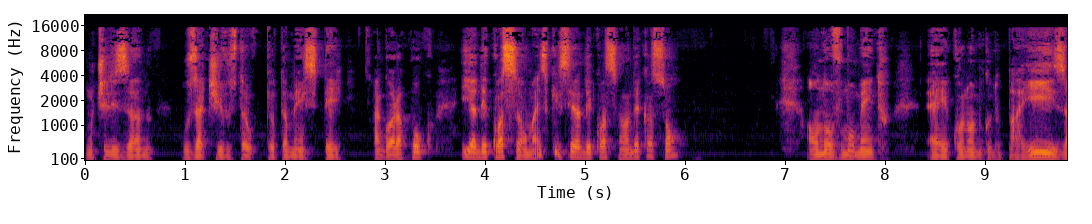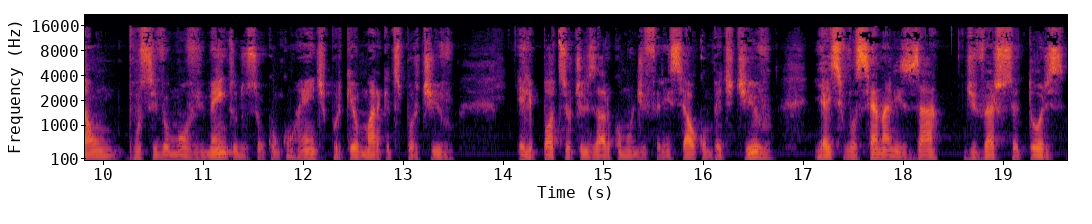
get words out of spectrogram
utilizando os ativos que eu também citei agora há pouco, e adequação. Mas o que seria adequação? Adequação a um novo momento é, econômico do país, a um possível movimento do seu concorrente, porque o marketing esportivo ele pode ser utilizado como um diferencial competitivo, e aí se você analisar diversos setores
